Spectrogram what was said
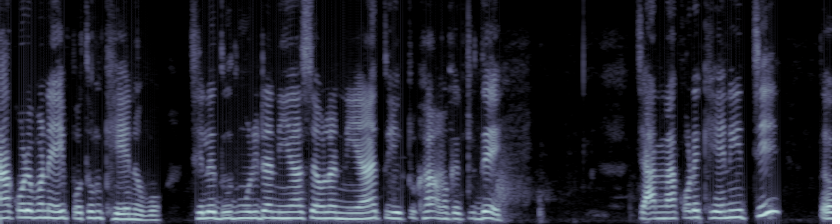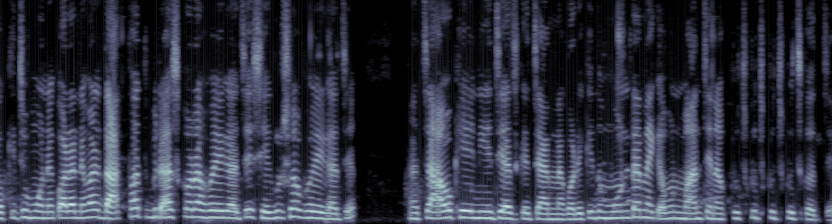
না করে মানে এই প্রথম খেয়ে নেব। ছেলে দুধ মুড়িটা নিয়ে আসে আমরা নিয়ে আয়, তুই একটু খা, আমাকে একটু দে। চান না করে খেয়ে নিচ্ছি। তো কিছু মনে করার নেই মানে দাঁত ফাত বিরাজ করা হয়ে গেছে, সেগুলো সব হয়ে গেছে। চাও খেয়ে নিয়েছি আজকে চান না করে, কিন্তু মনটা না কেমন মানছে না, খুচখুচ খুচখুচ করছে।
